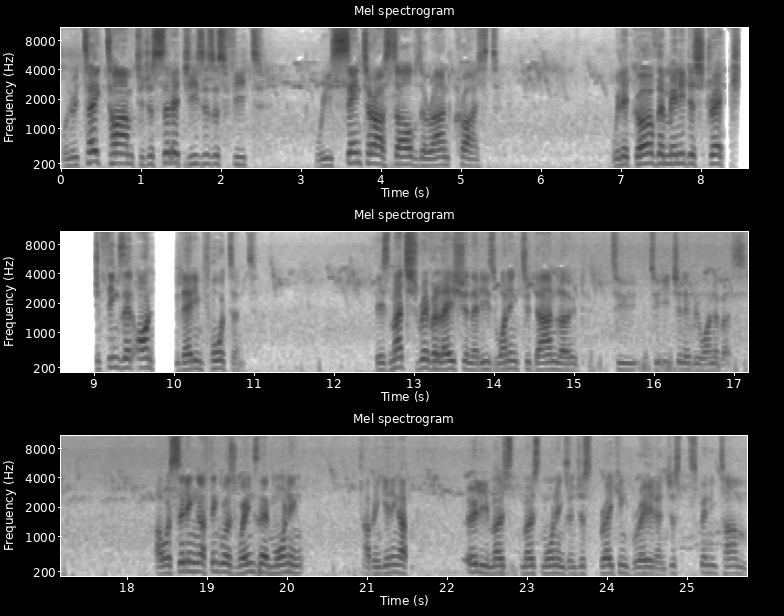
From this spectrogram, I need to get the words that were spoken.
When we take time to just sit at Jesus' feet, we center ourselves around Christ. We let go of the many distractions, and things that aren't that important. There's much revelation that He's wanting to download to, to each and every one of us. I was sitting, I think it was Wednesday morning. I've been getting up early most, most mornings and just breaking bread and just spending time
